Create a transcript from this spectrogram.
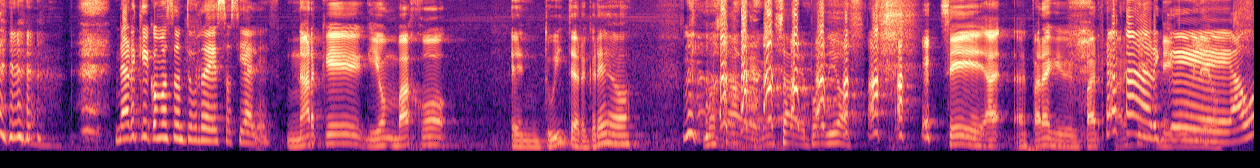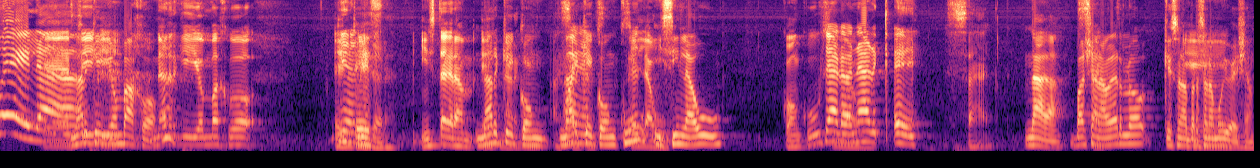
Narque, ¿cómo son tus redes sociales? Narque guion bajo en Twitter, creo. No sabe, no sabe, por Dios. Sí, a- a- para que para, para que me Narque, abuela. Eh, sí, Narque guion bajo. Narque guion bajo en Bien. Twitter. Instagram. es Narque con. Narque con Q y sin la U. Con Q. sin Claro, la U. Narque. Exacto. Nada, vayan a verlo, que es una persona Eh, muy bella.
